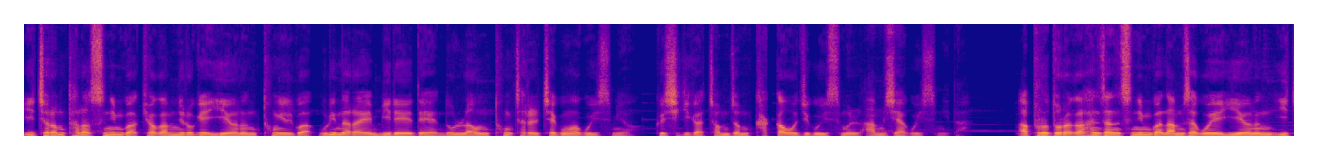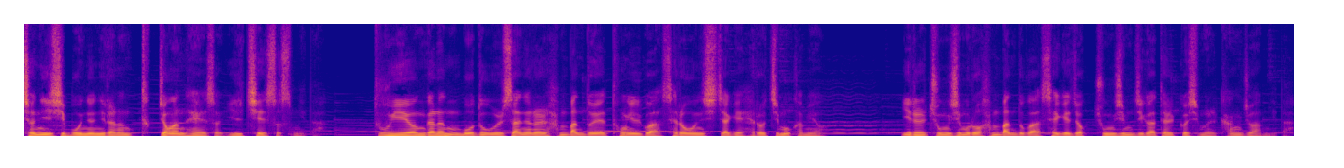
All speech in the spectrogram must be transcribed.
이처럼 타너 스님과 격암유록의 예언은 통일과 우리나라의 미래에 대해 놀라운 통찰을 제공하고 있으며 그 시기가 점점 가까워지고 있음을 암시하고 있습니다. 앞으로 돌아가 한산 스님과 남사고의 예언은 2025년이라는 특정한 해에서 일치했었습니다. 두 예언가는 모두 울사년을 한반도의 통일과 새로운 시작의 해로 지목하며 이를 중심으로 한반도가 세계적 중심지가 될 것임을 강조합니다.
